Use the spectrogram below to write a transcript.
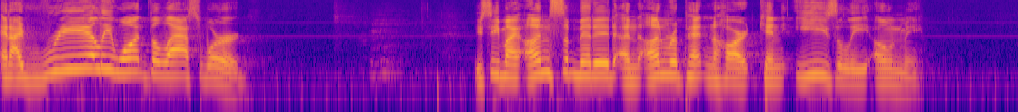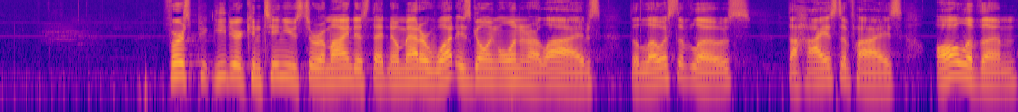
And I really want the last word. You see, my unsubmitted and unrepentant heart can easily own me. First Peter continues to remind us that no matter what is going on in our lives, the lowest of lows, the highest of highs, all of them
